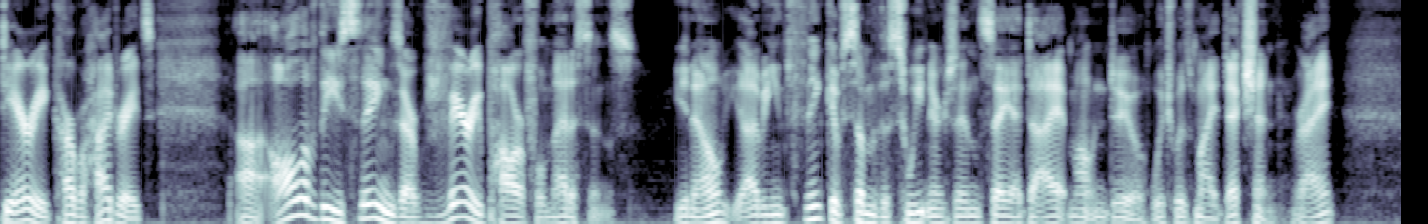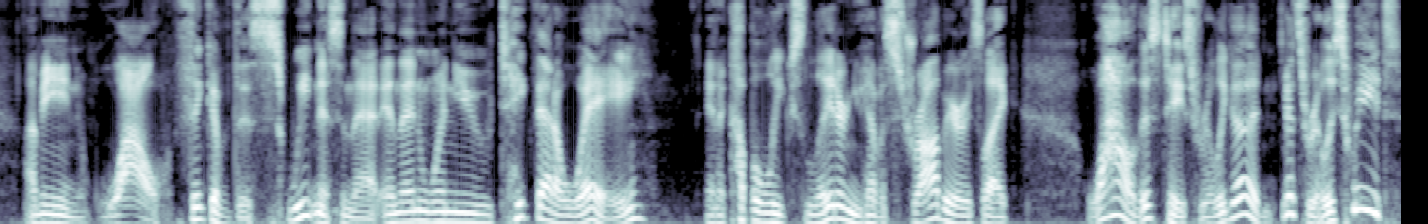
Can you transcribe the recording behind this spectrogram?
dairy, carbohydrates. Uh, all of these things are very powerful medicines. You know, I mean, think of some of the sweeteners in, say, a Diet Mountain Dew, which was my addiction, right? I mean, wow, think of the sweetness in that. And then when you take that away, and a couple weeks later and you have a strawberry, it's like, wow, this tastes really good. It's really sweet,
